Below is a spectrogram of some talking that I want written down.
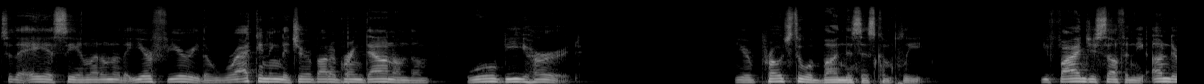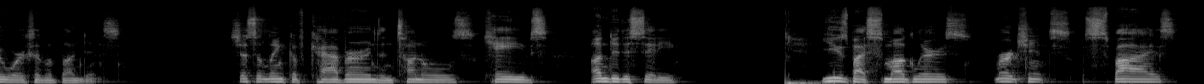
to the ASC and let them know that your fury, the reckoning that you're about to bring down on them, will be heard. Your approach to abundance is complete. You find yourself in the underworks of abundance. It's just a link of caverns and tunnels, caves under the city, used by smugglers, merchants, spies,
